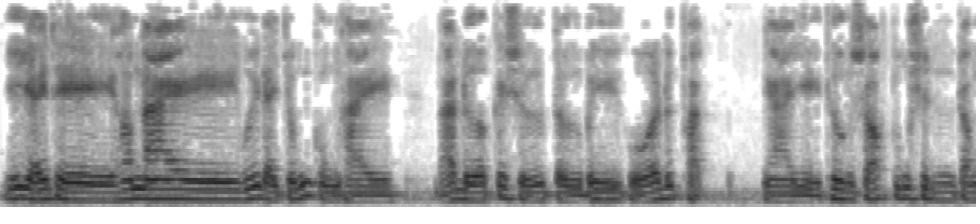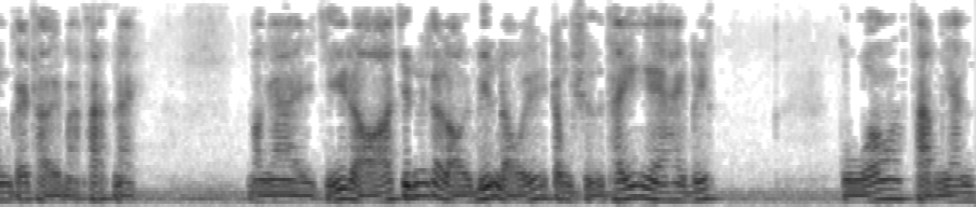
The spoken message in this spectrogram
Như vậy thì hôm nay quý đại chúng cùng thầy đã được cái sự từ bi của Đức Phật. Ngài vì thương xót chúng sinh trong cái thời mạt Pháp này. Mà Ngài chỉ rõ chính cái loại biến đổi trong sự thấy, nghe hay biết của phàm nhân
